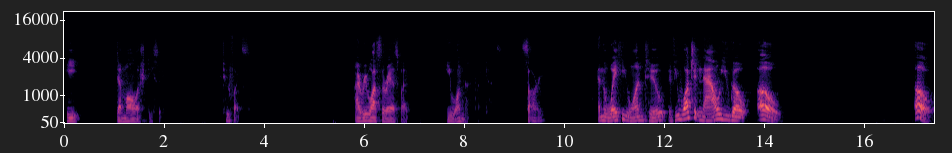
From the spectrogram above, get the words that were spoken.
He demolished DC. Two fights. I rewatched the Reyes fight. He won that. Sorry. And the way he won too, if you watch it now, you go, "Oh. Oh."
